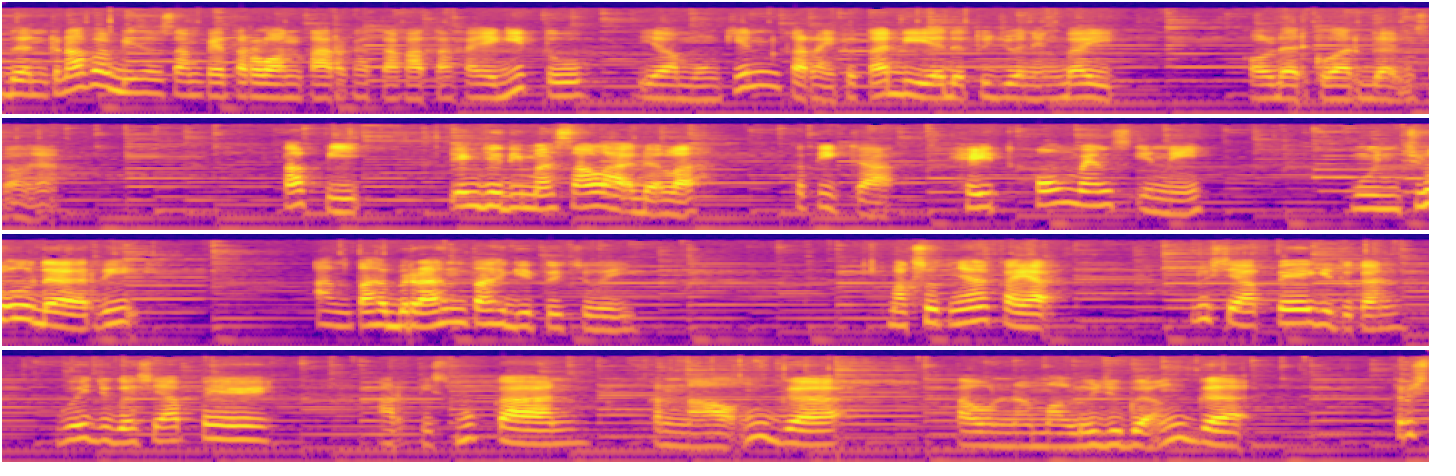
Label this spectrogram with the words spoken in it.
Dan kenapa bisa sampai terlontar kata-kata kayak gitu? Ya mungkin karena itu tadi ada tujuan yang baik. Kalau dari keluarga misalnya. Tapi yang jadi masalah adalah ketika hate comments ini muncul dari antah berantah gitu cuy maksudnya kayak lu siapa gitu kan. Gue juga siapa artis bukan. Kenal enggak. Tahu nama lu juga enggak. Terus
